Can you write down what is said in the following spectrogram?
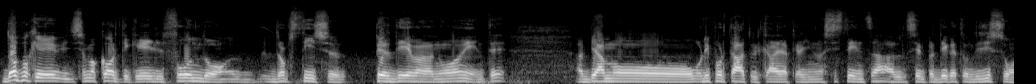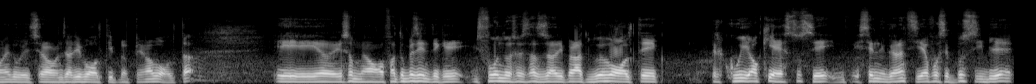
Dopo che ci siamo accorti che il fondo, il drop stitch, perdeva nuovamente, abbiamo riportato il kayak in assistenza al sempre Decathlon di Gissone dove ci eravamo già rivolti per la prima volta. E eh, insomma ho fatto presente che il fondo è stato già riparato due volte per cui ho chiesto se essendo in garanzia fosse possibile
